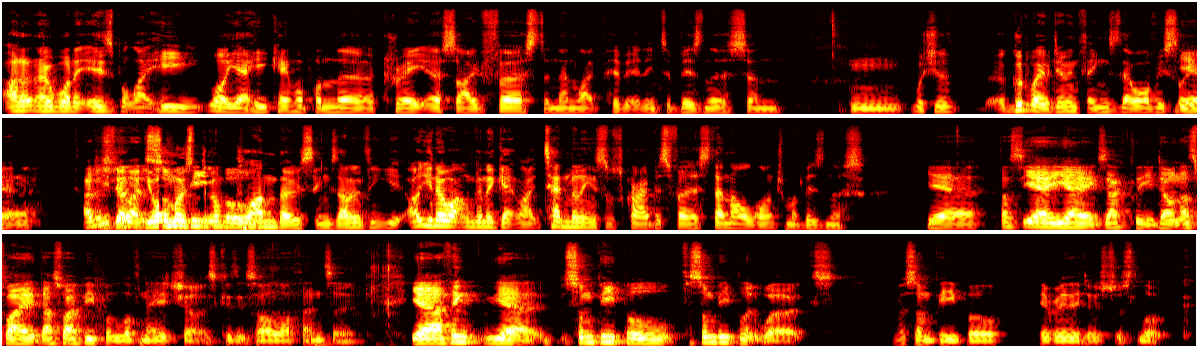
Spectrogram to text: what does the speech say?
I don't know what it is, but like he, well, yeah, he came up on the creator side first, and then like pivoted into business, and Mm. which is a good way of doing things, though. Obviously, yeah, I you, just feel like you some almost people, don't plan those things. I don't think you. Oh, you know what? I'm going to get like 10 million subscribers first, then I'll launch my business. Yeah, that's yeah, yeah, exactly. You don't. That's why that's why people love nature. It's because it's all authentic. Yeah, I think yeah, some people for some people it works. For some people, it really does just look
